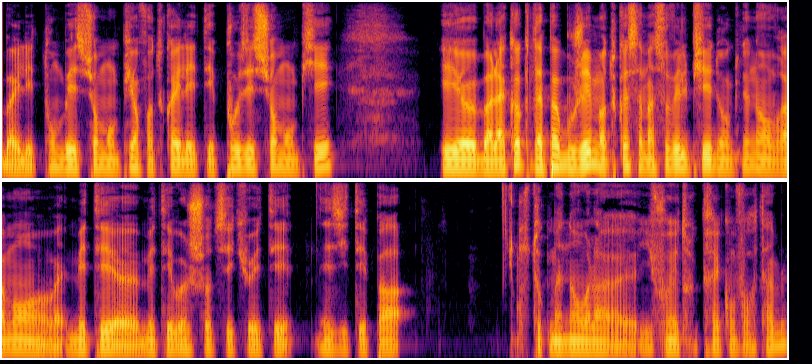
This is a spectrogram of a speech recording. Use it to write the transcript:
bah, il est tombé sur mon pied. Enfin, en tout cas, il a été posé sur mon pied. Et euh, bah, la coque n'a pas bougé, mais en tout cas, ça m'a sauvé le pied. Donc, non, non, vraiment, ouais, mettez, euh, mettez vos chaussures de sécurité. N'hésitez pas. Surtout que maintenant, voilà, ils font des trucs très confortables.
